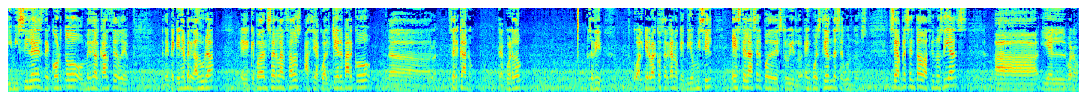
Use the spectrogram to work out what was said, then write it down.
y misiles de corto o medio alcance o de, de pequeña envergadura eh, que puedan ser lanzados hacia cualquier barco ah, cercano, ¿de acuerdo? Es decir, cualquier barco cercano que envíe un misil, este láser puede destruirlo en cuestión de segundos. Se ha presentado hace unos días ah, y el, bueno,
